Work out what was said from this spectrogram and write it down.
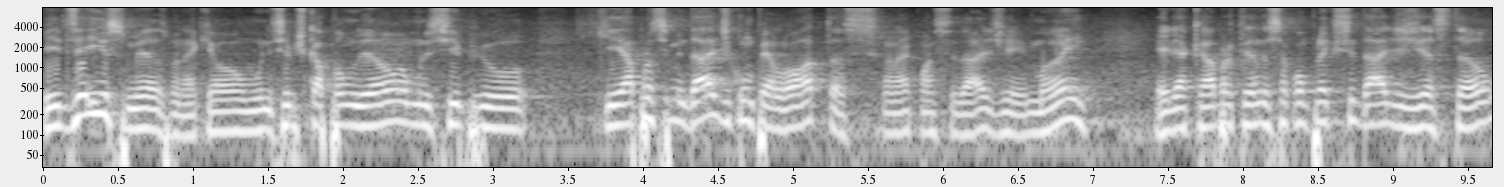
e dizer isso mesmo, né, que é o município de Capão Leão é um município que a proximidade com Pelotas, né, com a cidade mãe, ele acaba tendo essa complexidade de gestão,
